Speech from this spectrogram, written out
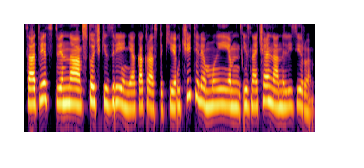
Соответственно, с точки зрения как раз-таки учителя мы изначально анализируем,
